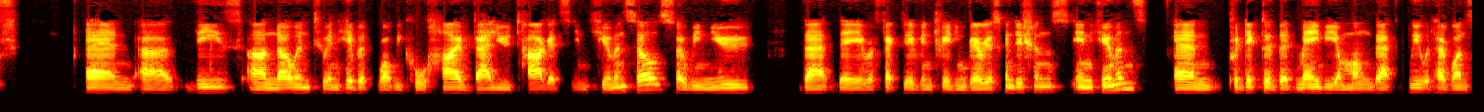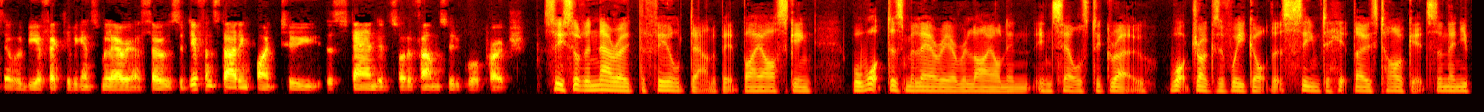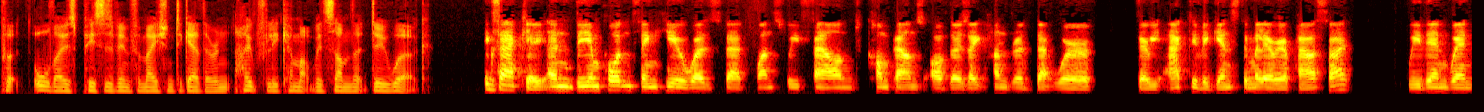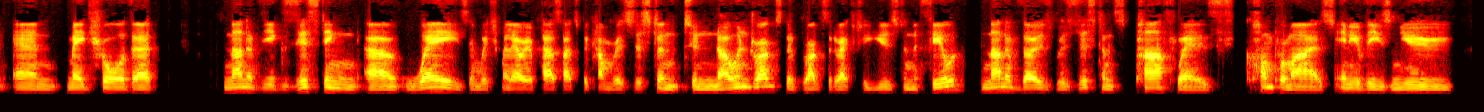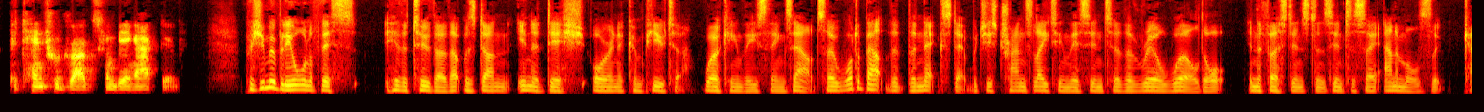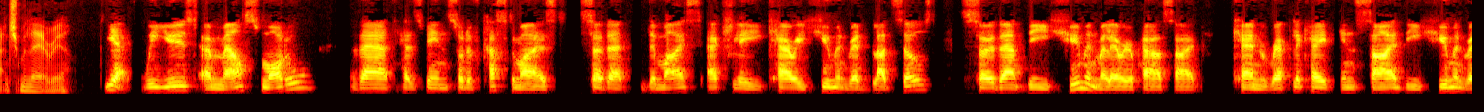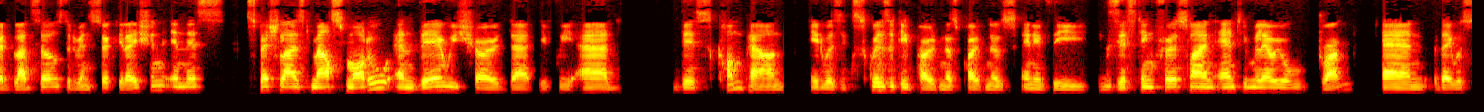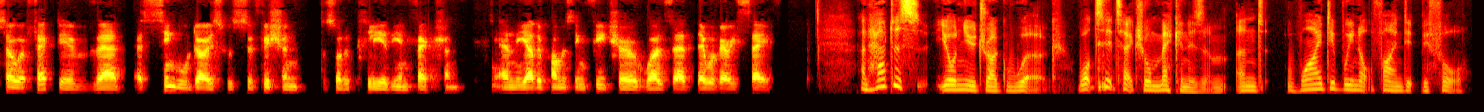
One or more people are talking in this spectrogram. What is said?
And uh, these are known to inhibit what we call high value targets in human cells. So we knew that they're effective in treating various conditions in humans and predicted that maybe among that we would have ones that would be effective against malaria. So it was a different starting point to the standard sort of pharmaceutical approach. So you sort of narrowed the field down a bit by asking, well, what does malaria rely on in, in cells to grow? What drugs have we got that seem to hit those targets? And then you put all those pieces of information together and hopefully come up with some that do work. Exactly. And the important thing here was that once we found compounds of those 800 that were very active against the malaria parasite. We then went and made sure that none of the existing uh, ways in which malaria parasites become resistant to known drugs, the drugs that are actually used in the field, none of those resistance pathways compromise any of these new potential drugs from being active. Presumably, all of this hitherto, though, that was done in a dish or in a computer, working these things out. So, what about the, the next step, which is translating this into the real world, or in the first instance, into, say, animals that catch malaria? Yeah, we used a mouse model that has been sort of customized so that the mice actually carry human red blood cells so that the human malaria parasite can replicate inside the human red blood cells that are in circulation in this specialized mouse model. And there we showed that if we add this compound, it was exquisitely potent, as potent as any of the existing first line anti-malarial drugs. And they were so effective that a single dose was sufficient to sort of clear the infection. And the other promising feature was that they were very safe. And how does your new drug work? What's its actual mechanism, and why did we not find it before?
